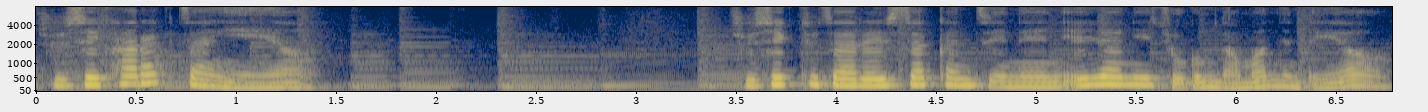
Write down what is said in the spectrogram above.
주식 하락장이에요. 주식 투자를 시작한 지는 1년이 조금 넘었는데요.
